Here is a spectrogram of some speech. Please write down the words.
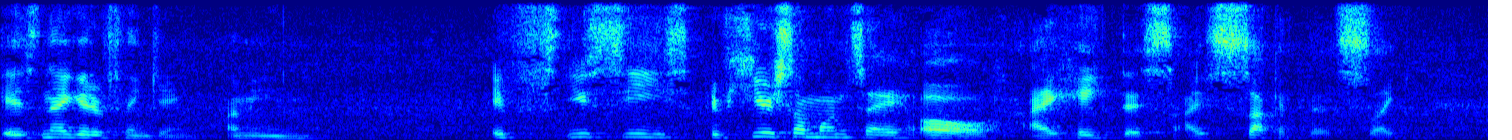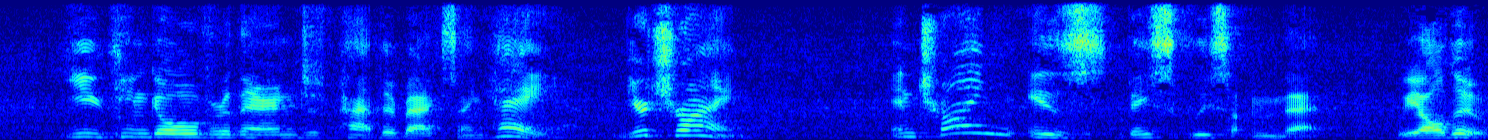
is negative thinking. I mean, if you see, if you hear someone say, "Oh, I hate this. I suck at this," like, you can go over there and just pat their back, saying, "Hey, you're trying," and trying is basically something that we all do.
